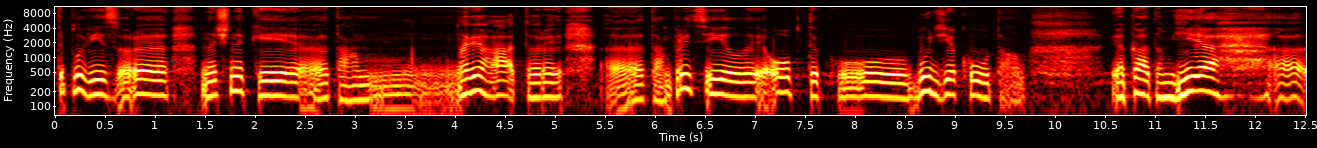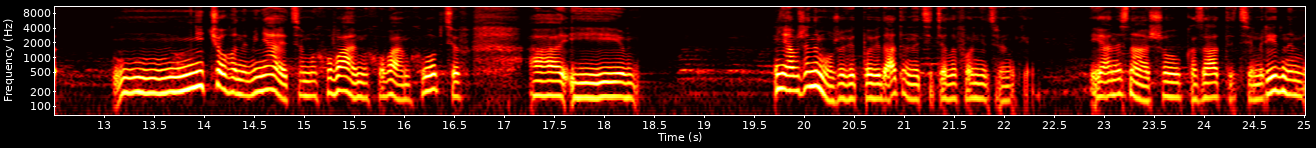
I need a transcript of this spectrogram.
тепловізори, ночники, е, там, навігатори, е, там, приціли, оптику, будь-яку там, яка там є. е, Нічого не міняється. Ми ховаємо, ховаємо хлопців. І я вже не можу відповідати на ці телефонні дзвінки. Я не знаю, що казати цим рідним.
